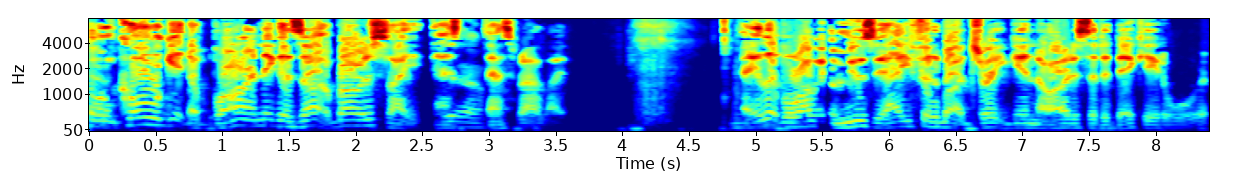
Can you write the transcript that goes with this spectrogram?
yeah. when Cole get the bar niggas up, bro, it's like that's Yeah. that's what I like. Hey, look, but while we on music, how you feel about Drake getting the Artist of the Decade award?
